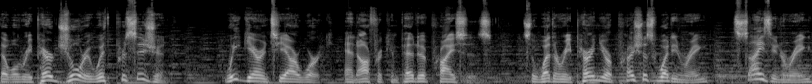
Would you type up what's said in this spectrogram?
that will repair jewelry with precision. We guarantee our work and offer competitive prices. So, whether repairing your precious wedding ring, sizing a ring,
